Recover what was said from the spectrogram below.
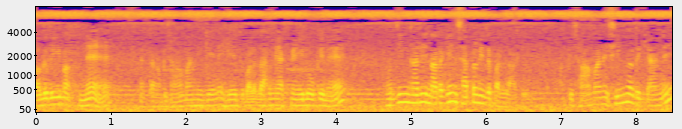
වගවීමක් නැහැ. නැත්නම් අපි සාමාන්‍ය කියන හේතුඵල ධර්මයක් මේ ලෝකේ නැහැ. මුදින් හරි නරකෙන් සැප විඳපල්ලා කියන්නේ. අපි සාමාන්‍ය සිංහලද කියන්නේ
